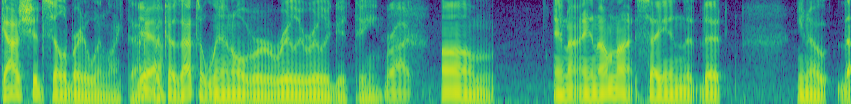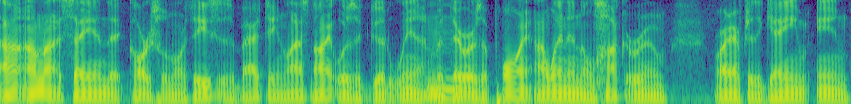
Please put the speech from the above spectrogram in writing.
guys should celebrate a win like that yeah. because that's a win over a really really good team, right? Um, and I, and I'm not saying that that you know I, am not saying that Clarksville Northeast is a bad team. Last night was a good win, mm-hmm. but there was a point I went in the locker room right after the game and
